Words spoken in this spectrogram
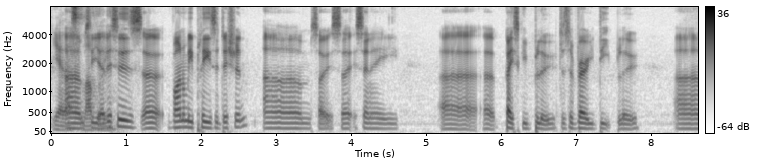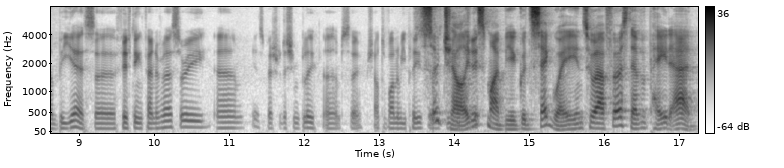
Yeah, that's um, so yeah, this is uh, Vinyl Me Please edition. Um, so it's uh, it's in a uh, uh, basically blue, just a very deep blue. Uh, but yes, uh, 15th anniversary, um, yeah, special edition blue. Um, so shout out to Vinyl Me Please. So Charlie, this might be a good segue into our first ever paid ad.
